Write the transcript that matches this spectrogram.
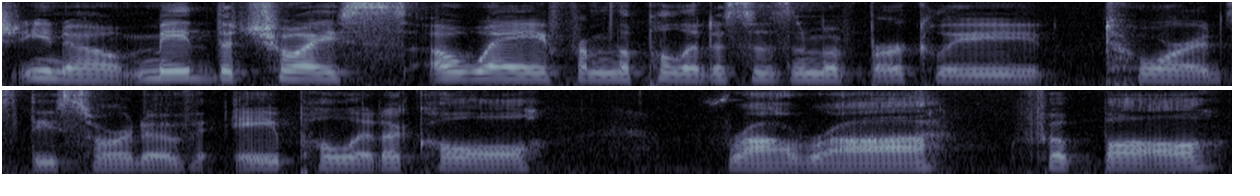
you know, made the choice away from the politicism of Berkeley towards the sort of apolitical, rah rah football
